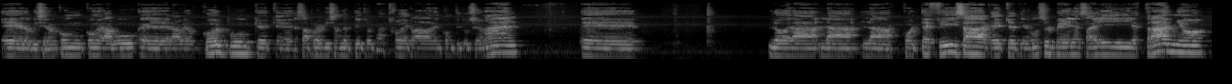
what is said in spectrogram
eh, lo que hicieron con, con el, abu, eh, el corpus, que, que, esa prohibición del Patriot Tax fue declarada inconstitucional. lo de la, la, la corte FISA, que, que tiene un surveillance ahí extraño.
